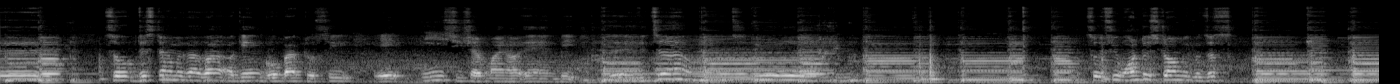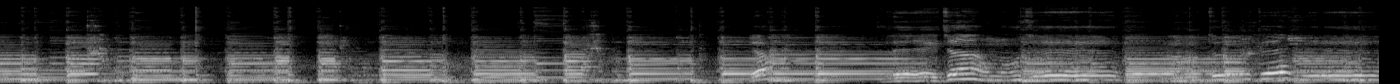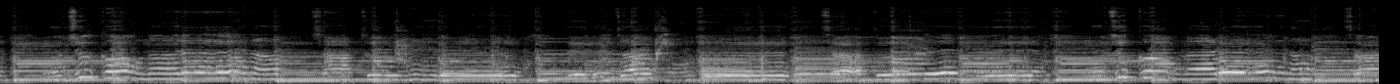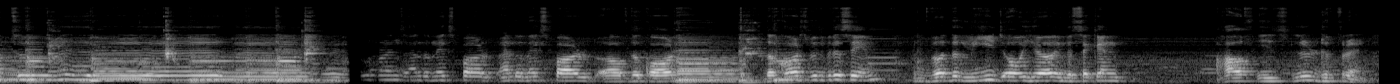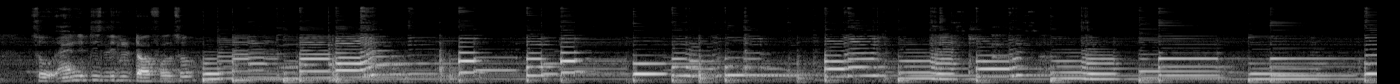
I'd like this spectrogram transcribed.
So this time we're gonna again go back to C, A, E, C sharp minor, A and B. So if you want to strum, you can just the next part of the chord the chords will be the same but the lead over here in the second half is little different. So and it is little tough also.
